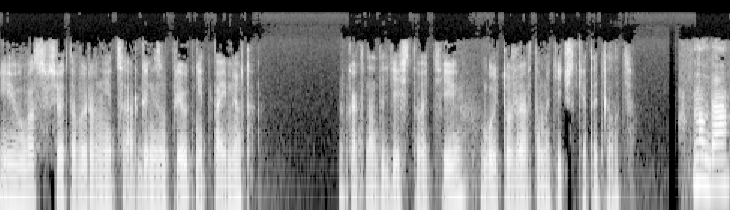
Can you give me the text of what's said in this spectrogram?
и у вас все это выровняется, организм привыкнет, поймет, как надо действовать, и будет уже автоматически это делать. Ну да.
